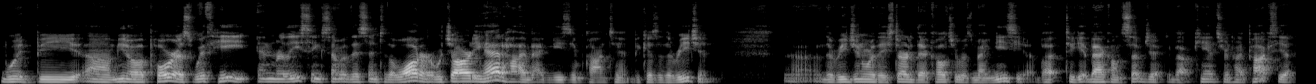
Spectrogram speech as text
would be um, you know a porous with heat and releasing some of this into the water, which already had high magnesium content because of the region. Uh, the region where they started that culture was Magnesia. But to get back on subject about cancer and hypoxia,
